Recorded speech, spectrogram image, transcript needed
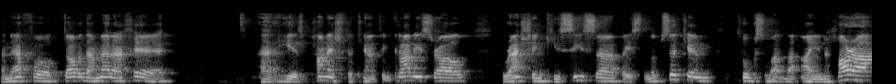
And therefore, David HaMelech here, uh, he is punished for counting Klal Yisrael. Rashin Ki Sisa, based on the Psukim, talks about the Ayin Hara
